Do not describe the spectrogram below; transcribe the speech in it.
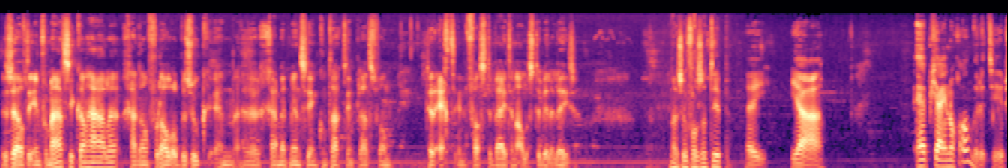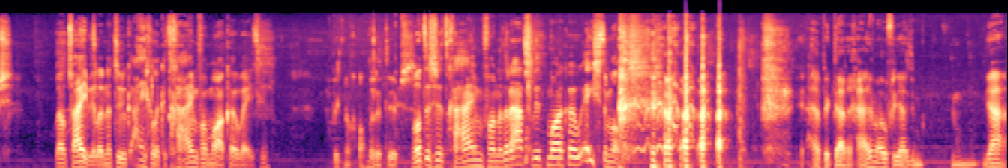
dezelfde informatie kan halen, ga dan vooral op bezoek en eh, ga met mensen in contact in plaats van er echt in vast te bijten en alles te willen lezen. Nou, zo vast een tip. hey, ja. Heb jij nog andere tips? Want wij willen natuurlijk eigenlijk het geheim van Marco weten. Heb ik nog andere tips? Wat is het geheim van het raadslid Marco Eesterman? Ja, heb ik daar een geheim over? Ja, die- ja,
